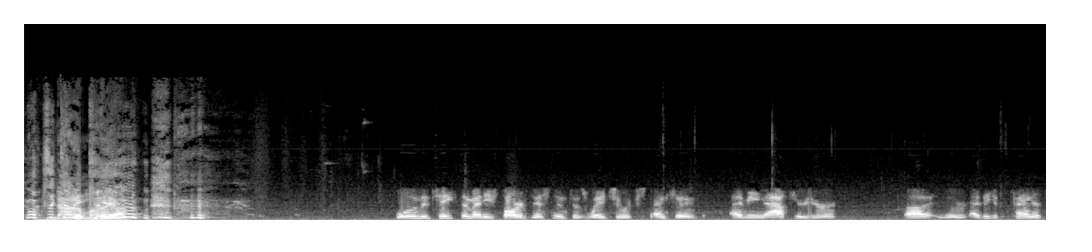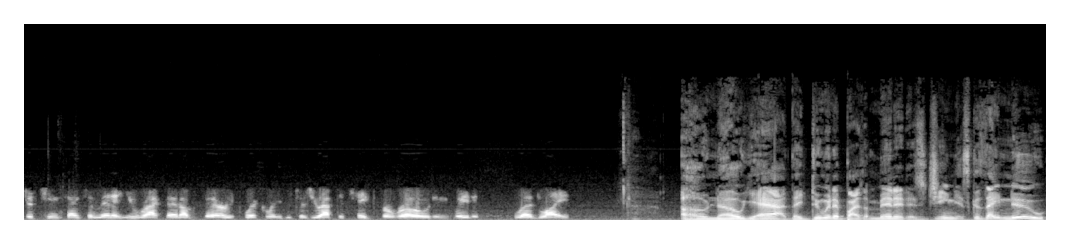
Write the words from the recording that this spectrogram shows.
What's it going to kill you? Well, and to take them any far distance is way too expensive. I mean, after you're, uh, you're, I think it's ten or fifteen cents a minute. You rack that up very quickly because you have to take the road and wait at red light. Oh no, yeah, they doing it by the minute is genius because they knew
